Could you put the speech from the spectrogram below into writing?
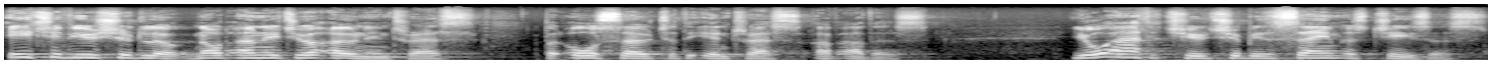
Each of you should look not only to your own interests, but also to the interests of others. Your attitude should be the same as Jesus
